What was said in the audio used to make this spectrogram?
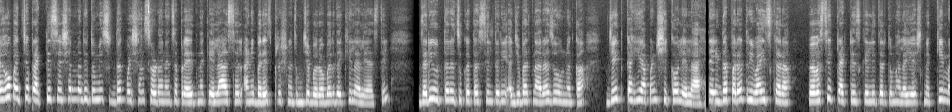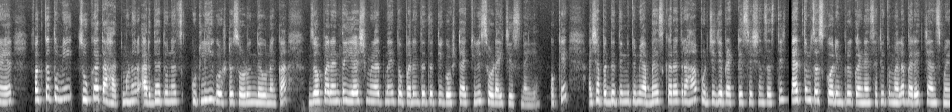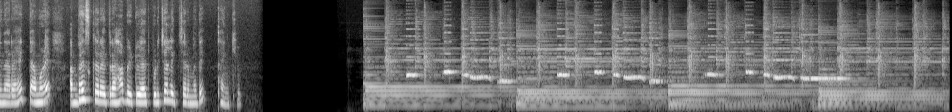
आय होप आजच्या प्रॅक्टिस सेशनमध्ये तुम्ही सुद्धा क्वेश्चन सोडवण्याचा प्रयत्न केला असेल आणि बरेच प्रश्न तुमचे बरोबर देखील आले असतील. जरी उत्तरे चुकत असतील तरी अजिबात नाराज होऊ नका. जे काही आपण शिकवलेलं आहे ते एकदा परत रिवाईज करा. व्यवस्थित प्रॅक्टिस केली तर तुम्हाला यश नक्की मिळेल. फक्त तुम्ही चुकत आहात म्हणून अर्ध्यातूनच कुठलीही गोष्ट सोडून देऊ नका. जोपर्यंत यश मिळत नाही तोपर्यंत तर ती गोष्ट ॲक्च्युली सोडायचीच नाही आहे ओके अशा पद्धतीने तुम्ही अभ्यास करत राहा. पुढचे जे प्रॅक्टिस सेशन्स असतील त्यात तुमचा स्कोर इम्प्रूव्ह करण्यासाठी तुम्हाला बरेच चान्स मिळणार आहेत. त्यामुळे अभ्यास करत राहा. भेटूयात पुढच्या लेक्चरमध्ये थँक्यू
